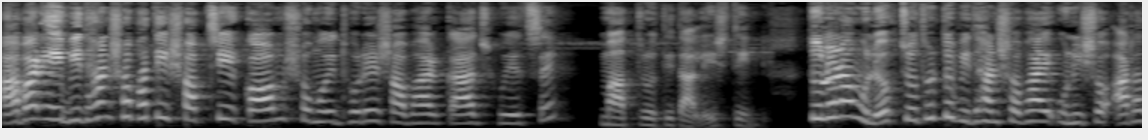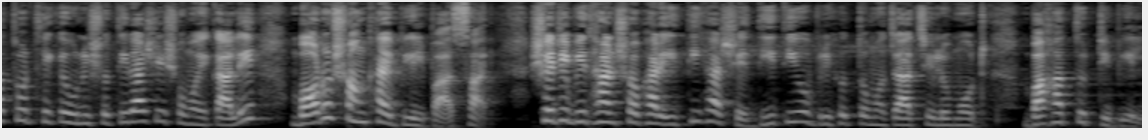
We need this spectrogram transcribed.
আবার এই বিধানসভাতেই সবচেয়ে কম সময় ধরে সভার কাজ হয়েছে মাত্র তেতাল্লিশ দিন। তুলনামূলক চতুর্থ বিধানসভায় উনিশশো আটাত্তর থেকে উনিশশো তিরাশি সময়কালে বড় সংখ্যায় বিল পাস হয়। সেটি বিধানসভার ইতিহাসে দ্বিতীয় বৃহত্তম যা ছিল মোট বাহাত্তরটি বিল।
